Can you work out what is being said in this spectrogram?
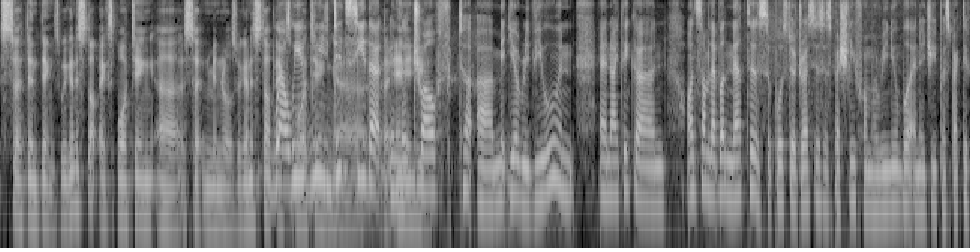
certain things. We're going to stop exporting uh, certain minerals. We're going to stop Well, we, we did uh, see that uh, in the 12th uh, mid-year review, and and I think uh, on some level, NETR is supposed to address this, especially from a renewable energy perspective.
